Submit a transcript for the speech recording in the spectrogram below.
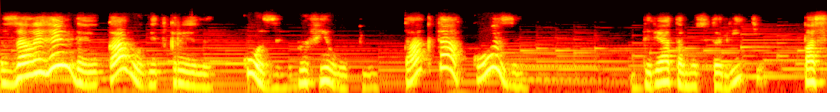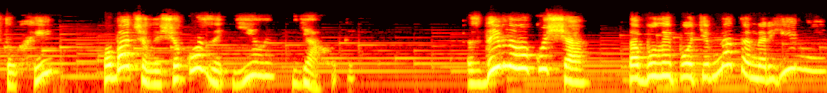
За легендою, каву відкрили кози в Ефіопії. Так, так, кози. В 9 столітті пастухи побачили, що кози їли ягоди з дивного куща та були потім надто енергійні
